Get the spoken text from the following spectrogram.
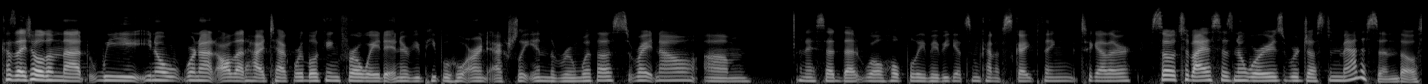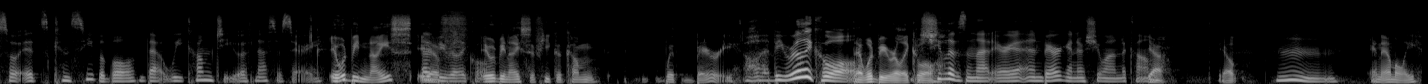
because I told him that we, you know, we're not all that high tech. We're looking for a way to interview people who aren't actually in the room with us right now. Um, and I said that we'll hopefully maybe get some kind of Skype thing together. So Tobias says, no worries. We're just in Madison, though. So it's conceivable that we come to you if necessary. It would be nice That'd if be really cool. it would be nice if he could come with Barry. Oh, that'd be really cool. That would be really cool. She lives in that area and Bergen if she wanted to come. yeah. Yep. Hmm. And Emily.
